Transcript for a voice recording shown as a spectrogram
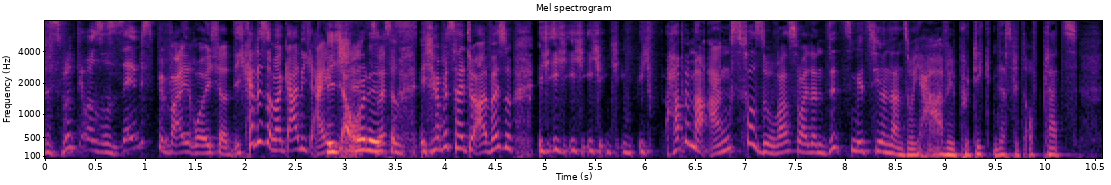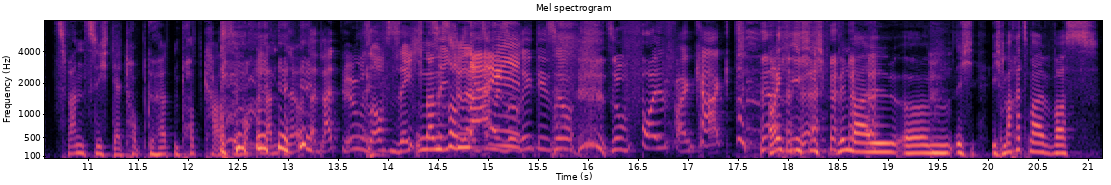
das wirkt immer so selbstbeweihräuchernd. Ich kann das aber gar nicht einschätzen. Ich auch nicht. Weißt du? Ich habe jetzt halt, weißt du, ich, ich, ich, ich, ich, ich habe immer Angst vor sowas, weil dann sitzen wir jetzt hier und dann so, ja, wir predikten, das wird auf Platz 20 der top gehörten Podcast der Woche landen. ne? Und dann landen wir irgendwo so auf 60 Und dann so, und dann nein! sind wir so richtig so, so voll verkackt. Aber ich, ich, ich bin mal, ähm, ich, ich mache jetzt mal was,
